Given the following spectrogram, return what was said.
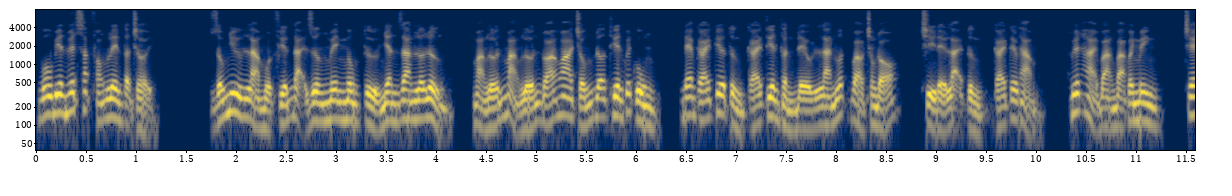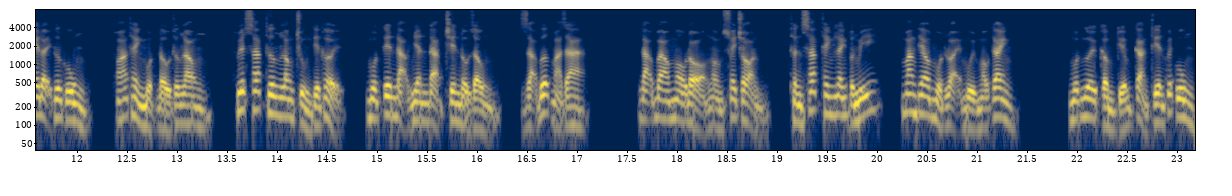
Vô biên huyết sắc phóng lên tận trời. Giống như là một phiến đại dương mênh mông từ nhân gian lơ lửng, mảng lớn mảng lớn đoá hoa chống đỡ thiên quyết cung đem cái kia từng cái tiên thần đều là nuốt vào trong đó, chỉ để lại từng cái tiêu thảm, huyết hải bàng bạc quanh minh che đậy thương cung, hóa thành một đầu thương long, huyết sát thương long trùng tiến khởi, một tên đạo nhân đạp trên đầu rồng dạo bước mà ra. Đạo bào màu đỏ ngòm xoay tròn, thần sắc thanh lanh tuấn mỹ, mang theo một loại mùi máu canh một người cầm kiếm cản thiên quyết cung.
